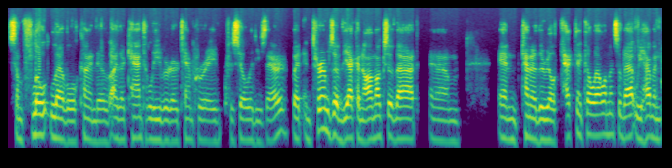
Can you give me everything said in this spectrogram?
some float level kind of either cantilevered or temporary facilities there. But in terms of the economics of that um, and kind of the real technical elements of that, we haven't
